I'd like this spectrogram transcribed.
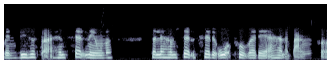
men lige så snart han selv nævner, så lad ham selv sætte ord på, hvad det er, han er bange for.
